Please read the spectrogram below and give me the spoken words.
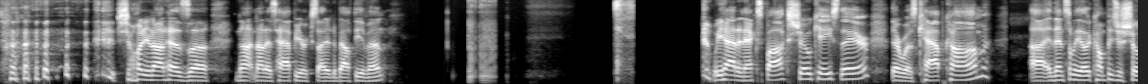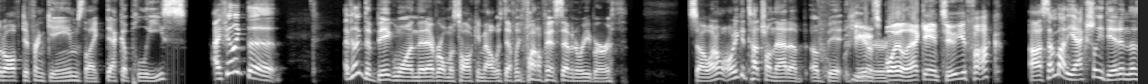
Sean, you're not as uh not not as happy or excited about the event. We had an Xbox showcase there. There was Capcom. Uh, and then some of the other companies just showed off different games like Decapolice. I feel like the I feel like the big one that everyone was talking about was definitely Final Fantasy VII Rebirth. So I don't we could touch on that a, a bit You here. gonna spoil that game too? You fuck. Uh, somebody actually did in the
